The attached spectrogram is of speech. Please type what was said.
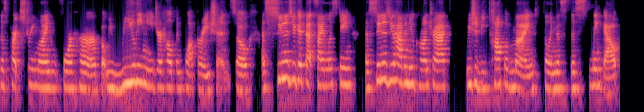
this part streamlined for her, but we really need your help and cooperation. So as soon as you get that sign listing, as soon as you have a new contract, we should be top of mind filling this, this link out.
